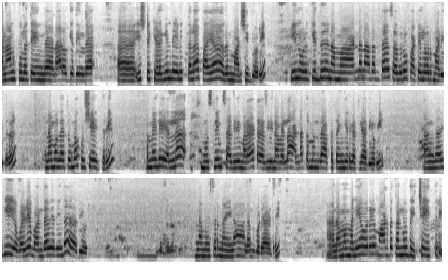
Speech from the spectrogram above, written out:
ಅನಾನುಕೂಲತೆಯಿಂದ, ಅನಾರೋಗ್ಯದಿಂದ ಇಷ್ಟ ಕೆಳಗಿಂದ ಏನಿತ್ತಲ್ಲ ಪಾಯ ಅದನ್ನ ಮಾಡ್ಸಿದ್ದೇವ್ರಿ ಇನ್ನು ಉಳ್ಕಿದ್ದು ನಮ್ಮ ಅಣ್ಣನಾದಂತ ಸದರು ಪಾಟೀಲ್ ಅವ್ರು ಮಾಡಿದ್ರು. ನಮಗ ತುಂಬಾ ಖುಷಿ ಐತ್ರಿ ಆಮೇಲೆ ಎಲ್ಲಾ ಮುಸ್ಲಿಮ್ಸ್ ಆಗ್ಲಿ ಮರಾಠರಾಗ್ಲಿ ನಾವೆಲ್ಲ ಅಣ್ಣ ತಮ್ಮಂದ್ರ ಅಕ್ಕ ತಂಗಿಯರ್ ಗತ್ಲೆ ಅದೇವ್ರಿ. ಹಂಗಾಗಿ ಒಳ್ಳೆ ಬಾಂಧವ್ಯದಿಂದ ಅದೇವ್ರಿ. ನಮ್ಮ ಹೆಸರು ನೈನಾ ಆನಂದ್ ಗುಡಿಯಾಳ್ರಿ ನಮ್ಮ ಮನೆಯವರು ಮಾಡ್ಬೇಕನ್ನೋದು ಇಚ್ಛೆ ಇತ್ರಿ.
